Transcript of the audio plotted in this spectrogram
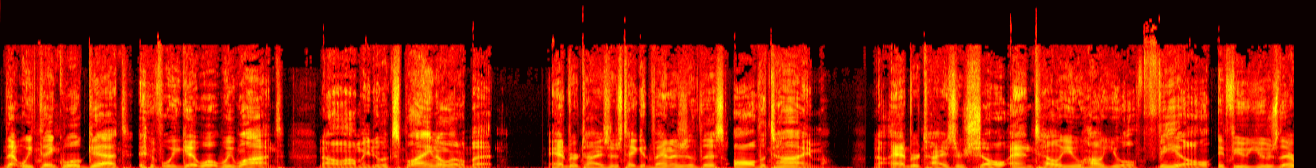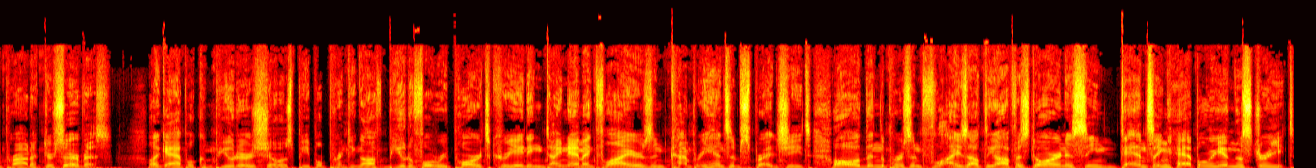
that we think we'll get if we get what we want. Now, allow me to explain a little bit. Advertisers take advantage of this all the time. Now, advertisers show and tell you how you'll feel if you use their product or service. Like Apple Computers shows people printing off beautiful reports, creating dynamic flyers and comprehensive spreadsheets. Oh, then the person flies out the office door and is seen dancing happily in the street.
